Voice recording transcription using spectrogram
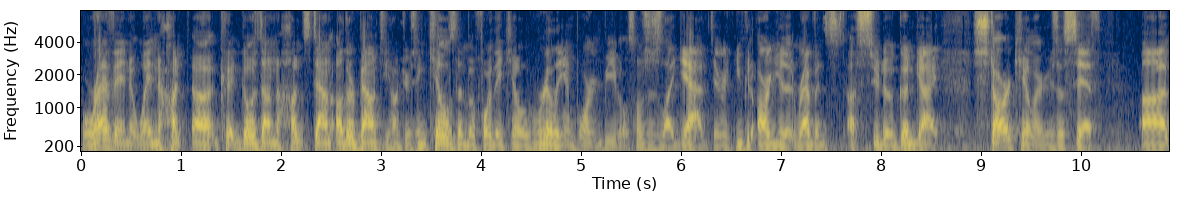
Revan, when hunt, uh, goes down and hunts down other bounty hunters and kills them before they kill really important people. So it's just like, yeah, you could argue that Revan's a pseudo good guy. Star Killer, who's a Sith, uh,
